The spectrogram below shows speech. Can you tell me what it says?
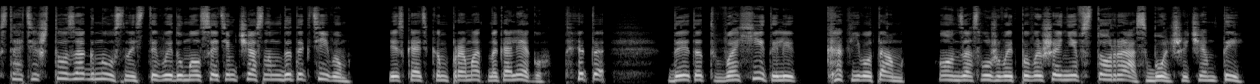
Кстати, что за гнусность ты выдумал с этим частным детективом? Искать компромат на коллегу. Это... Да этот Вахит или как его там, он заслуживает повышения в сто раз больше, чем ты.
